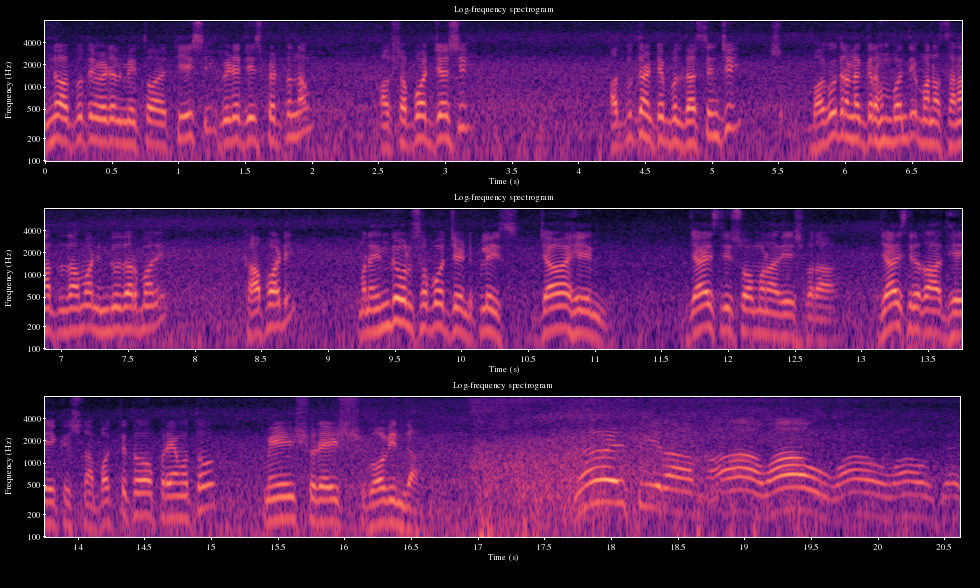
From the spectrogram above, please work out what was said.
ఎన్నో అద్భుతమైన వీడియోలు మీతో తీసి వీడియో తీసి పెడుతున్నాం. మాకు సపోర్ట్ చేసి అద్భుతమైన టెంపుల్ దర్శించి భగవద్ అనుగ్రహం పొంది మన సనాతన ధర్మాన్ని హిందూ ధర్మాన్ని కాపాడి మన హిందువులు సపోర్ట్ చేయండి. ప్లీజ్ జై హింద్. జై శ్రీ సోమనాథేశ్వర. జై శ్రీ రాధే కృష్ణ. భక్తితో ప్రేమతో మీ సురేష్ గోవింద. జై శ్రీరామ్ వావ్ వావ్ వావ్. జై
